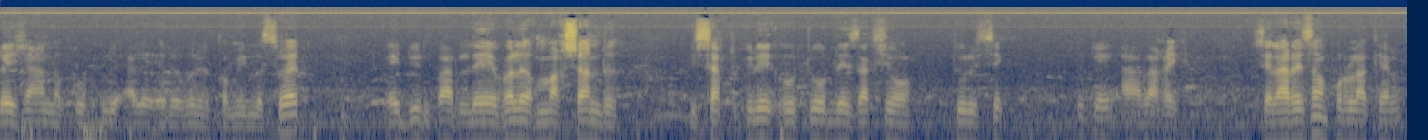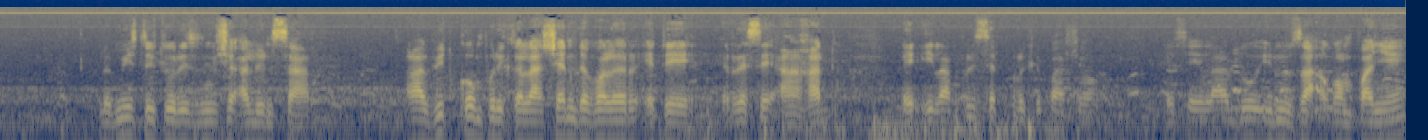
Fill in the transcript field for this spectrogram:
Les gens ne peuvent plus aller et revenir comme ils le souhaitent. Et d'une part, les valeurs marchandes qui s'articulent autour des actions touristiques, tout est à l'arrêt. C'est la raison pour laquelle le ministre du Tourisme, M. Alun Sarr, a vite compris que la chaîne de valeur était restée en rade et il a pris cette préoccupation. Et c'est là d'où il nous a accompagnés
